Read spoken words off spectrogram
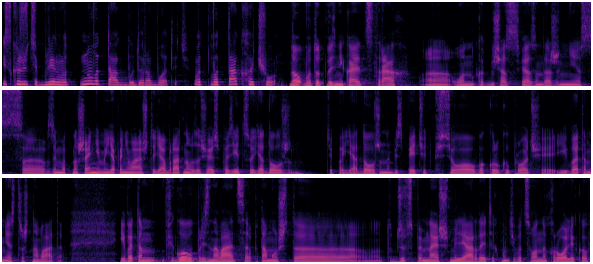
И скажу тебе, блин, вот, ну вот так буду работать, вот, вот так хочу. Но вот тут возникает страх, э, он как бы сейчас связан даже не с э, взаимоотношениями, я понимаю, что я обратно возвращаюсь в позицию «я должен». Типа я должен обеспечить все вокруг и прочее. И в этом мне страшновато. И в этом фигово признаваться, потому что тут же вспоминаешь миллиарды этих мотивационных роликов,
